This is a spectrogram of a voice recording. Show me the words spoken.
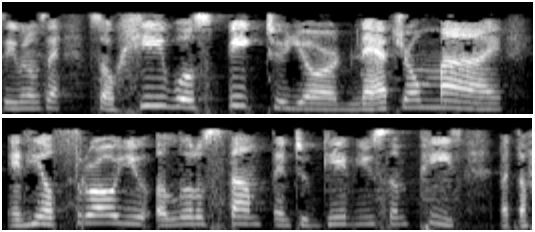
See what I'm saying? So he will speak to your natural mind and he'll throw you a little something to give you some peace. But the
